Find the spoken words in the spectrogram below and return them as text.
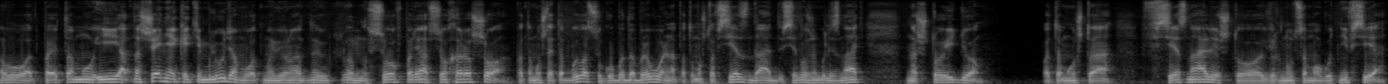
Вот, поэтому и отношение к этим людям, вот мы все в порядке, все хорошо, потому что это было сугубо добровольно, потому что все знают, все должны были знать, на что идем. Потому что все знали, что вернуться могут не все.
